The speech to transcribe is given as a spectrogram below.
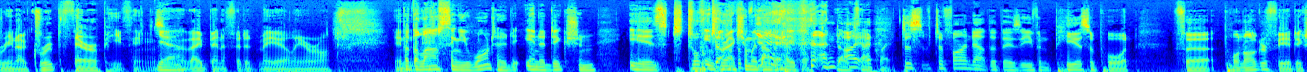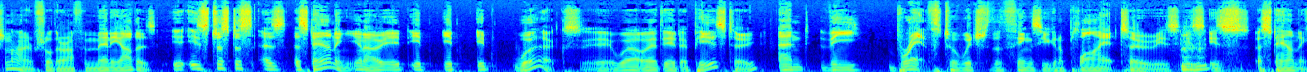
you know group therapy things You Yeah. know, they benefited me earlier on In- But the last thing you wanted in addiction is interaction with yeah. other people. and Yeah, I, exactly. to, to find out that there's even peer support for pornography addiction, I'm sure there are for many others, i- is just as, as astounding. You know, it it it, it works. It- well, it, it appears to, and the breadth to which the things you can apply it to is is, is astounding.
